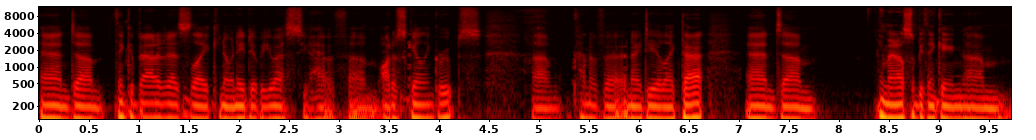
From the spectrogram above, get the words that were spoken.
And um, think about it as like, you know, in AWS, you have um, auto scaling groups, um, kind of a, an idea like that. And you might also be thinking um,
